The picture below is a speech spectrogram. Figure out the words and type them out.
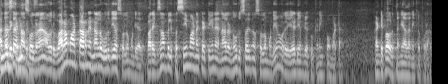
அதான் சார் நான் சொல்கிறேன் அவர் வரமாட்டார்னு என்னால் உறுதியாக சொல்ல முடியாது. ஃபார் எக்ஸாம்பிள் இப்போ சீமானை கட்டிங்கன்னா என்னால் நூறு சதவீதம் சொல்ல முடியும். ஒரு ஏடிஎம்கே கூட்டணிக்கு போக மாட்டார் கண்டிப்பாக அவர் தனியாக தான் நிற்க போகிறார்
